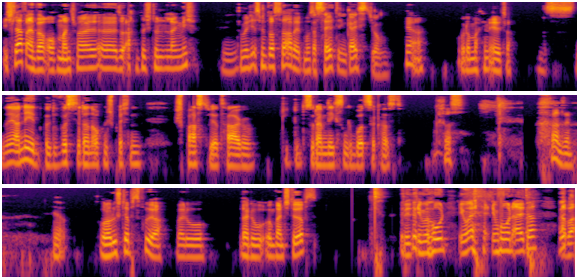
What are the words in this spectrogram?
Ich schlafe einfach auch manchmal äh, so 48 Stunden lang nicht, Mhm. damit ich erst mit was zur Arbeit muss. Das hält den Geist jung. ja. Oder mach ihn älter. Das, naja, nee, weil du wirst ja dann auch entsprechend, sparst du ja Tage, die du zu deinem nächsten Geburtstag hast. Krass. Wahnsinn. Ja. Oder du stirbst früher, weil du, weil du irgendwann stirbst. Im, hohen, im, im hohen Alter. Aber Wirklich?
